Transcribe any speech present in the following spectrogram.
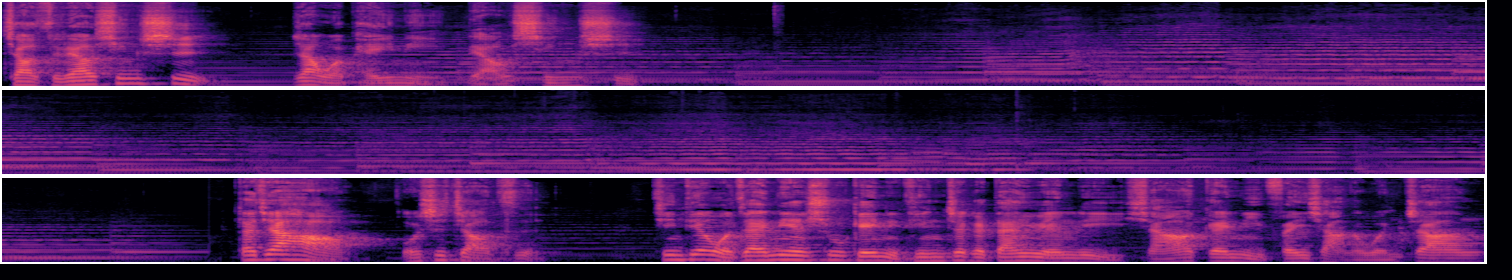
饺子聊心事，让我陪你聊心事。大家好，我是饺子。今天我在念书给你听这个单元里，想要跟你分享的文章，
